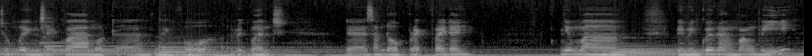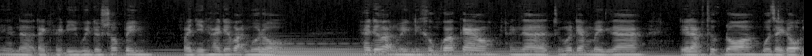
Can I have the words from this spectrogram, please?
Chúng mình chạy qua một uh, thành phố Richmond để sắm đồ Black Friday. Nhưng mà vì mình quên mang ví nên là đành phải đi window shopping và nhìn hai đứa bạn mua đồ hai đứa bạn mình thì không quá cao, thành ra là chúng nó đem mình ra để làm thước đo, mua giày độn.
